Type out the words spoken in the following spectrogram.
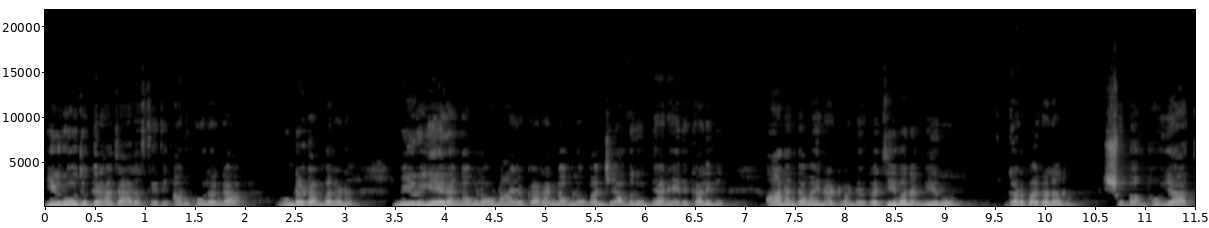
ఈరోజు గ్రహచార స్థితి అనుకూలంగా ఉండటం వలన మీరు ఏ రంగంలో నా యొక్క రంగంలో మంచి అభివృద్ధి అనేది కలిగి ఆనందమైనటువంటి ఒక జీవనం మీరు గడపగలరు. శుభం భూయాత్.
